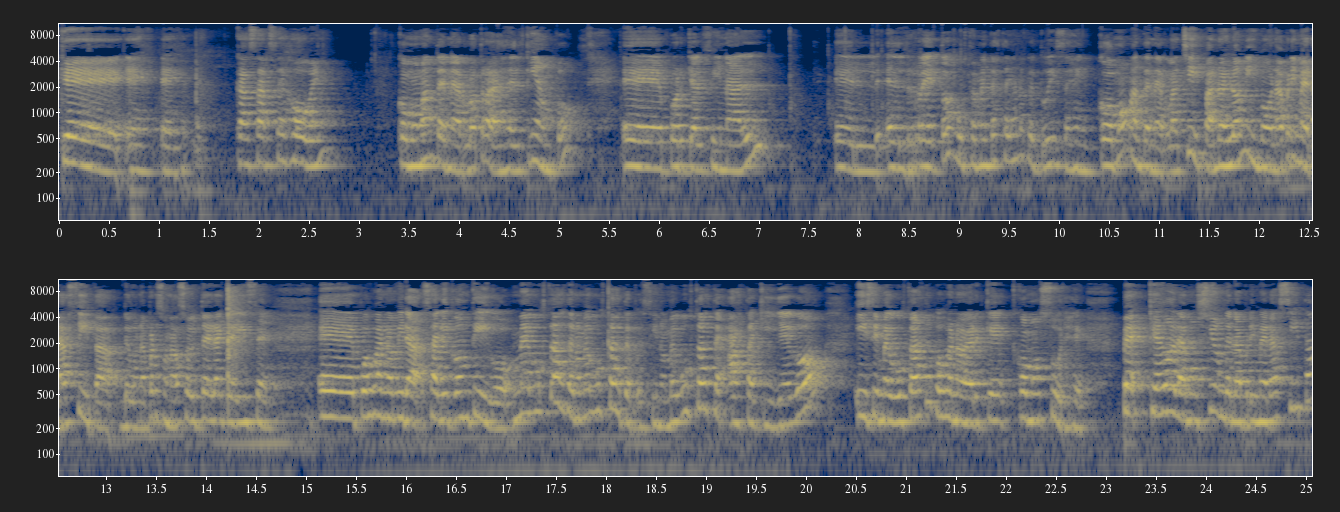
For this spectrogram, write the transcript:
que es, es casarse joven cómo mantenerlo a través del tiempo, eh, porque al final el, el, reto justamente está en lo que tú dices, en cómo mantener la chispa. No es lo mismo una primera cita de una persona soltera que dice, eh, pues bueno, mira, salí contigo, me gustaste, no me gustaste, pues si no me gustaste, hasta aquí llegó, y si me gustaste, pues bueno, a ver qué, cómo surge. ¿Quedó la emoción de la primera cita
